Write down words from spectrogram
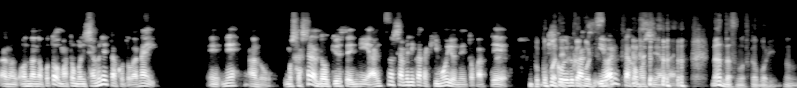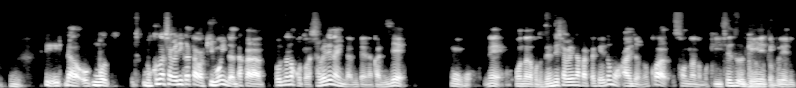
あの、女の子とまともに喋れたことがない、え、ね、あの、もしかしたら同級生に、あいつの喋り方キモいよねとかって、どこま聞こえるで深掘りする？感じで言われてたかもしれない。なんだその深掘り？うん。だから、おもう、僕の喋り方はキモいんだ。だから、女の子とは喋れないんだ、みたいな感じで、もうね、女の子と全然喋れなかったけれども、アイドルの子はそんなのも気にせず受け入れてくれる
